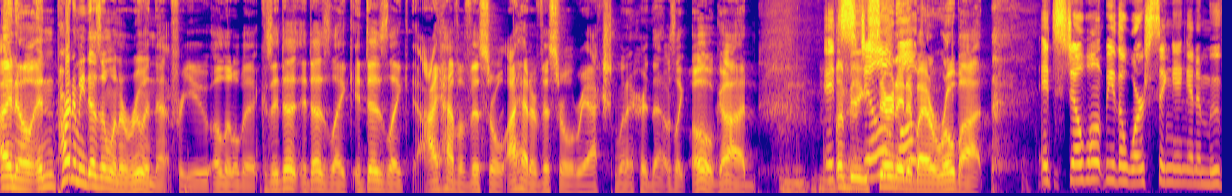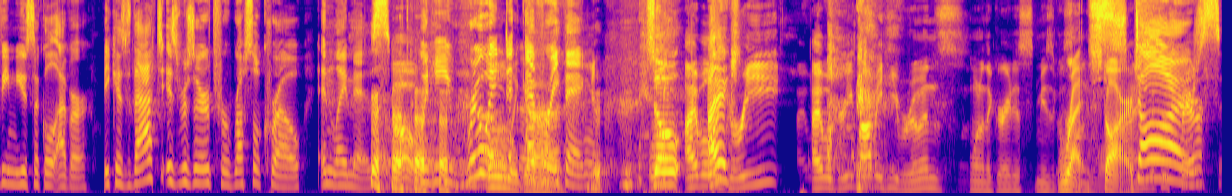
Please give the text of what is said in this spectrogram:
I know. And part of me doesn't want to ruin that for you a little bit because it does. It does like it does like I have a visceral. I had a visceral reaction when I heard that. I was like, oh god, mm-hmm. It I'm being serenaded by a robot. It still won't be the worst singing in a movie musical ever because that is reserved for Russell Crowe in Les Mis Oh. when he ruined Oh everything. So I will act- agree. I will agree, Bobbye. He ruins one of the greatest musical Right, songs of Stars.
